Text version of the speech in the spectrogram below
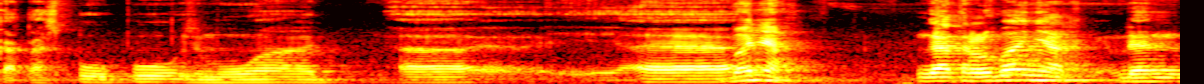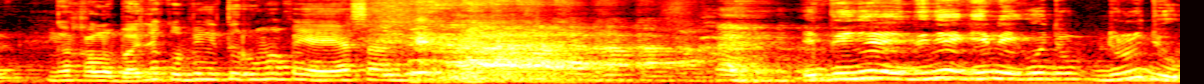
kakak sepupu semua eh, eh, banyak nggak terlalu banyak dan Enggak kalau banyak gue bilang itu rumah apa yayasan. intinya intinya gini gue dulu juga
